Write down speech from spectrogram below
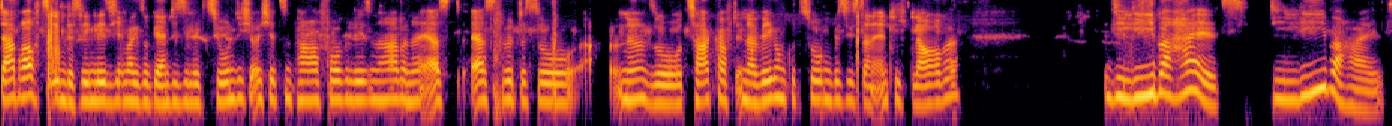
da braucht es eben, deswegen lese ich immer so gern diese Lektion, die ich euch jetzt ein paar Mal vorgelesen habe. Ne? Erst, erst wird es so, ne, so zaghaft in Erwägung gezogen, bis ich es dann endlich glaube. Die Liebe heilt. Die Liebe heilt.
